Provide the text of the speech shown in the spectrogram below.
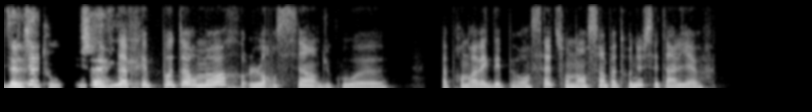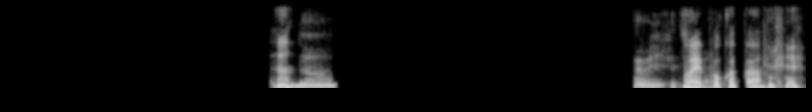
Ça veut dire- tout. D'après Pottermore, l'ancien, du coup, euh, à prendre avec des pincettes, son ancien patronus c'est un lièvre. Ah. Non. Ah oui, effectivement. Ouais, pourquoi pas.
